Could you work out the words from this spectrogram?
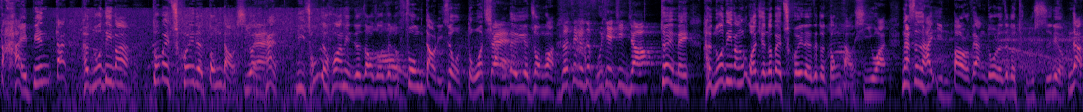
海边但很多地方都被吹得东倒西歪。你看，你从这画面就知道说这个风到底是有多强的一个状况。你说这个是福建晋江？对，没很多地方完全都被吹。的这个东倒西歪，那甚至还引爆了非常多的这个土石流。你知道，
